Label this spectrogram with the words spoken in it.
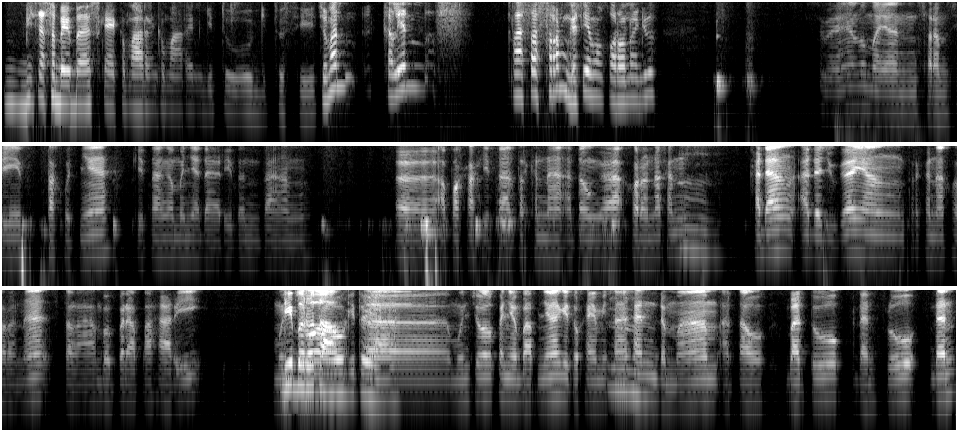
bisa sebebas kayak kemarin-kemarin gitu gitu sih. Cuman kalian rasa serem gak sih sama corona gitu? Sebenarnya lumayan serem sih takutnya kita nggak menyadari tentang eh, apakah kita terkena atau enggak corona kan Hmm. kadang ada juga yang terkena corona setelah beberapa hari Dia baru tahu gitu ya? eh, muncul penyebabnya gitu. Kayak misalnya Hmm. kan demam atau batuk dan flu. Dan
